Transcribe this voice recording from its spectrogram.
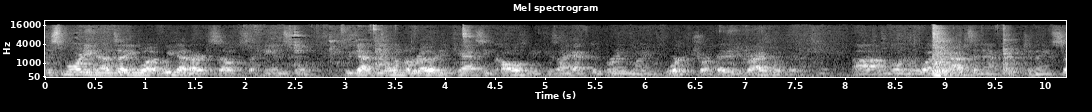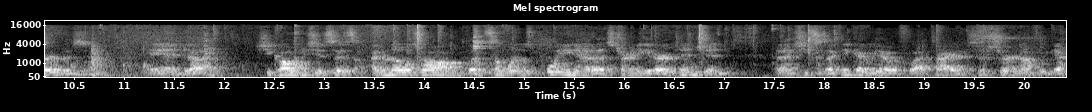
this morning I'll tell you what, we had ourselves a handful we got on the road, and Cassie calls me because I have to bring my work truck. I didn't drive with her. Uh, I'm going to Wisconsin after tonight's service. And uh, she calls me, she says, I don't know what's wrong, but someone was pointing at us trying to get our attention. And she says, I think I, we have a flat tire. So sure enough, we got,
